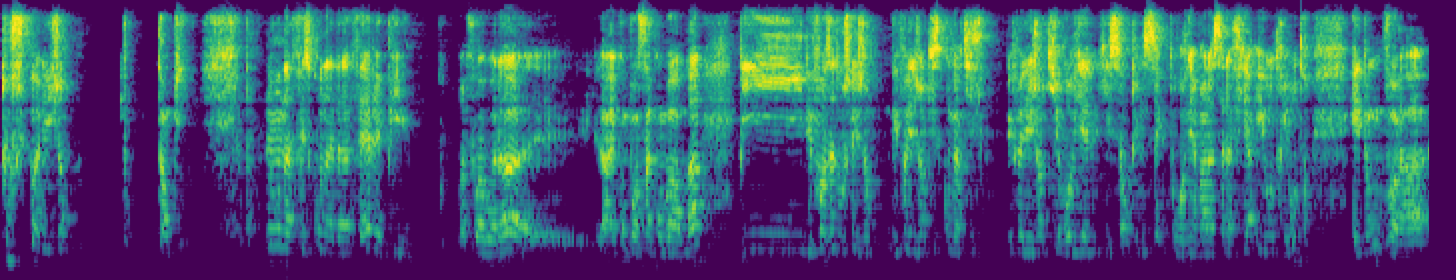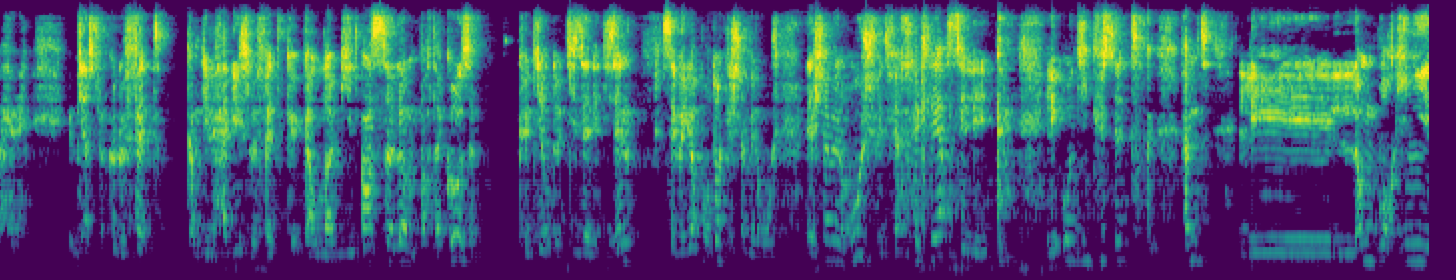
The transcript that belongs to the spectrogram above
touche pas les gens, tant pis. Nous, on a fait ce qu'on avait à faire. Et puis, parfois, voilà, euh, la récompense incombe à Allah. Puis, des fois, ça touche les gens. Des fois, des gens qui se convertissent. Des fois, des gens qui reviennent, qui sortent d'une secte pour revenir vers la salafia et autres et autres. Et donc, voilà. Bien sûr que le fait, comme dit le hadith, le fait qu'Allah guide un seul homme par ta cause, que dire de dizaines et dizaines, c'est meilleur pour toi que les chamelles rouges. Les chamelles rouges, je vais te faire très clair, c'est les, les Audi Q7, les Lamborghini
